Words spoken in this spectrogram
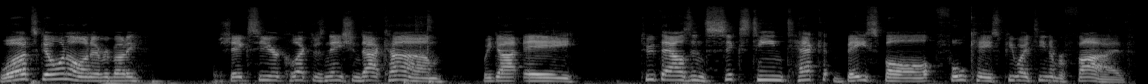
What's going on, everybody? Shakes here, collectorsnation.com. We got a 2016 Tek Baseball full case PYT number 5.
